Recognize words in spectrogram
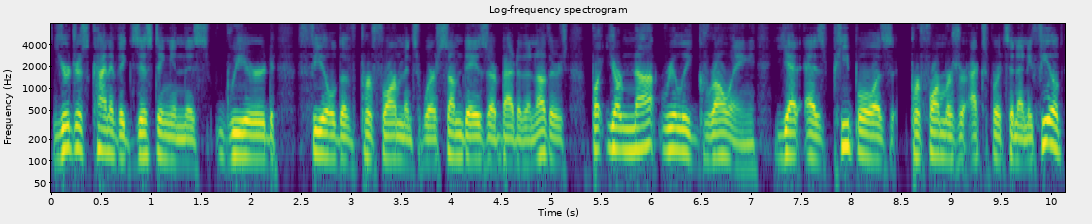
You're just kind of existing in this weird field of performance where some days are better than others, but you're not really growing. Yet, as people, as performers or experts in any field,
